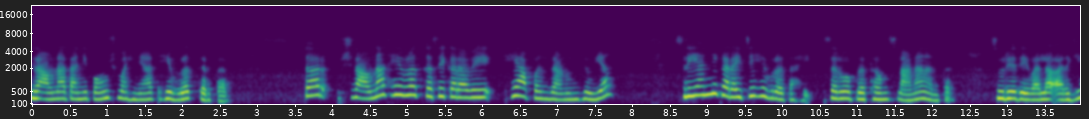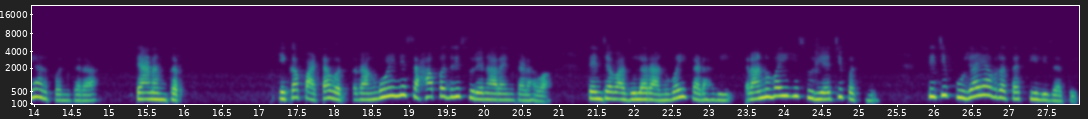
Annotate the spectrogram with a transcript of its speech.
श्रावणात आणि पौष महिन्यात हे व्रत करतात. तर श्रावणात हे व्रत कसे करावे हे आपण जाणून घेऊया. स्त्रियांनी करायचे हे व्रत आहे. सर्वप्रथम स्नानानंतर सूर्यदेवाला अर्घ्य अर्पण करा. त्यानंतर एका पाटावर रांगोळीने सहा पदरी सूर्यनारायण काढावा. त्यांच्या बाजूला रानूबाई काढावी. रानूबाई ही सूर्याची पत्नी. तिची पूजा या व्रतात केली जाते.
